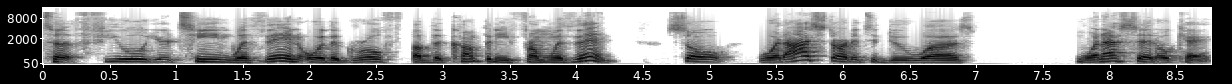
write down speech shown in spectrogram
to fuel your team within or the growth of the company from within. So what I started to do was when I said, okay,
